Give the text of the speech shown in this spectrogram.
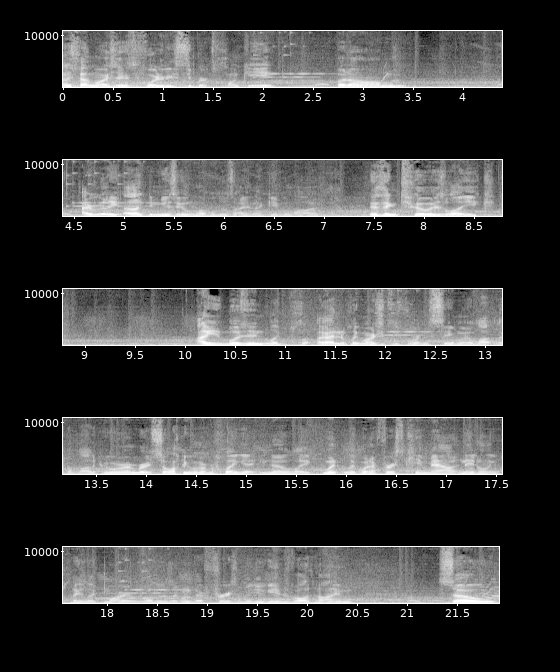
always found Mario 64 to be super clunky, but um, I really I like the music and level design in that game a lot. The thing too is like I wasn't like I didn't play Mario 64 in the same way a lot like a lot of people remember. It. So a lot of people remember playing it, you know, like when like when it first came out, and they'd only play like Mario World. It was like one of their first video games of all time. So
